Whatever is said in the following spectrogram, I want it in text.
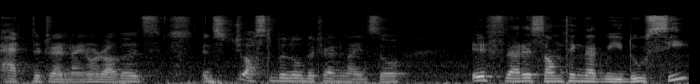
at the trend line or rather it's it's just below the trend line so if that is something that we do see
